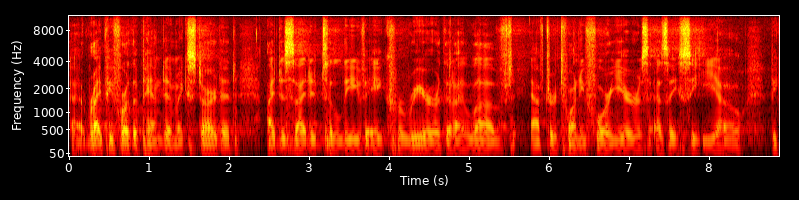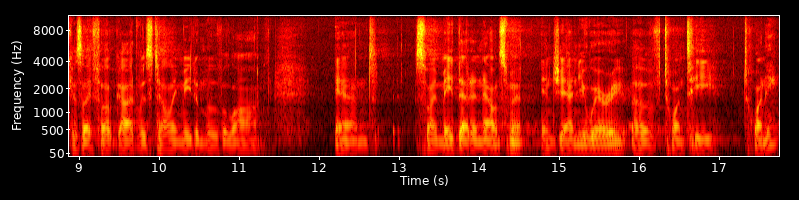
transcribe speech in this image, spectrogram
Uh, right before the pandemic started, I decided to leave a career that I loved after 24 years as a CEO because I felt God was telling me to move along. And so I made that announcement in January of 2020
